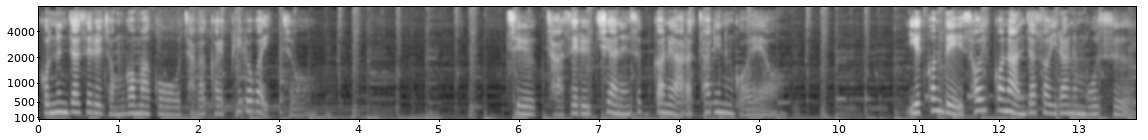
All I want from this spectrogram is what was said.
걷는 자세를 점검하고 자각할 필요가 있죠. 즉, 자세를 취하는 습관을 알아차리는 거예요. 예컨대 서 있거나 앉아서 일하는 모습,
